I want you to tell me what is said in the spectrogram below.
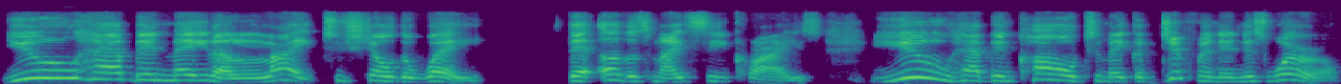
You have been made a light to show the way that others might see Christ. You have been called to make a difference in this world.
